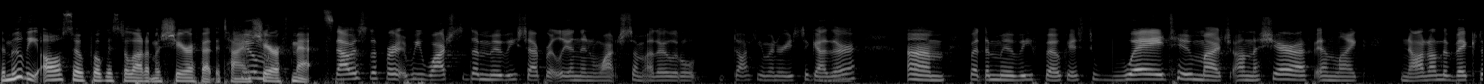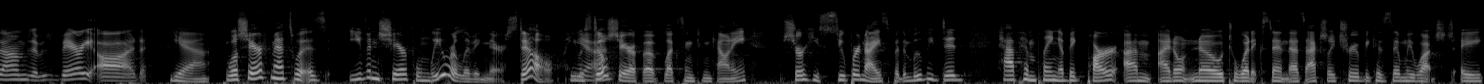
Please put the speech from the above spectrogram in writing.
The movie also focused a lot on the sheriff at the time, Whom- Sheriff Metts. That was the first. We watched the movie separately and then watched some other little documentaries together. Um, but the movie focused way too much on the sheriff and like not on the victims. It was very odd. Yeah. Well, Sheriff Metts was even sheriff when we were living there. Still, he was Yeah. still sheriff of Lexington County. I'm sure he's super nice, but the movie did have him playing a big part. Um, I don't know to what extent that's actually true because then we watched a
